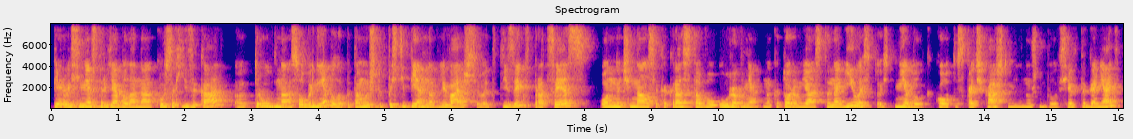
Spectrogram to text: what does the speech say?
Первый семестр я была на курсах языка. Трудно особо не было, потому что постепенно вливаешься в этот язык, в процесс. Он начинался как раз с того уровня, на котором я остановилась, то есть не было какого-то скачка, что мне нужно было всех догонять.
